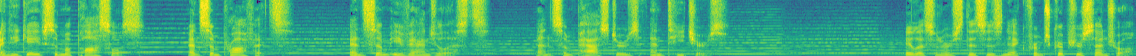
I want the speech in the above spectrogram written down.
And he gave some apostles, and some prophets, and some evangelists, and some pastors and teachers. Hey, listeners, this is Nick from Scripture Central,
